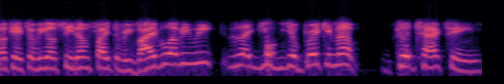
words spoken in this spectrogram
Okay, so we gonna see them fight the revival every week. Like you, you're breaking up good tag teams.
